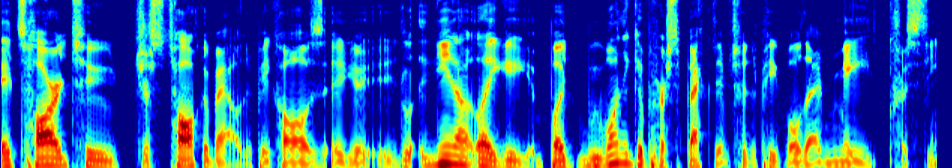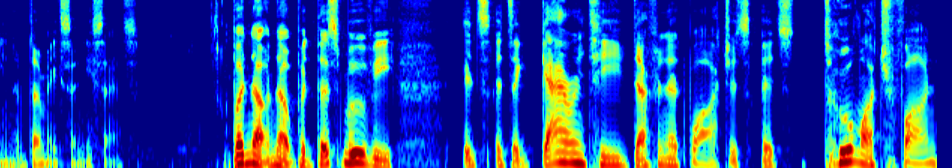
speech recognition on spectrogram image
it's hard to just talk about it because you, you know like but we want to give perspective to the people that made Christine if that makes any sense. But no no but this movie it's it's a guaranteed definite watch. It's it's too much fun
